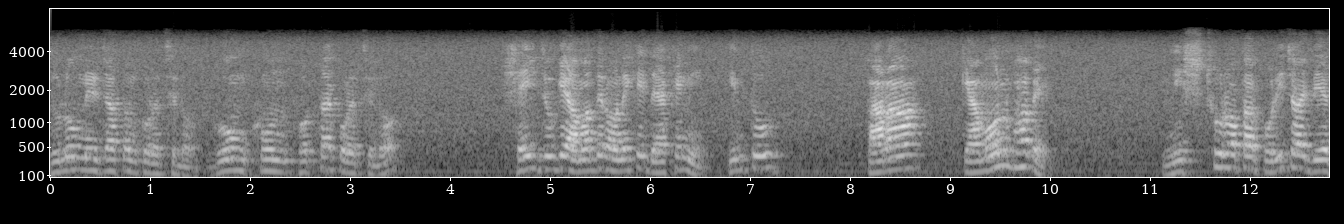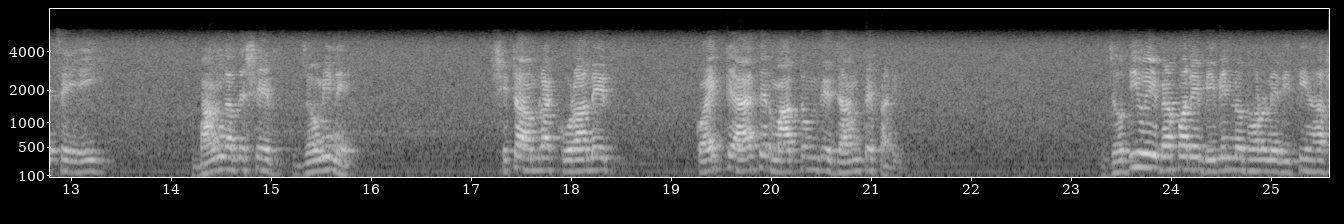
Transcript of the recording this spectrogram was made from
জুলুম নির্যাতন করেছিল, গুম, খুন, হত্যা করেছিল, সেই যুগে আমাদের অনেকেই দেখেনি, কিন্তু তারা কেমনভাবে নিষ্ঠুরতার পরিচয় দিয়েছে এই বাংলাদেশের জমিনে, সেটা আমরা কোরআনের কয়েকটি আয়াতের মাধ্যম দিয়ে জানতে পারি। যদিও এই ব্যাপারে বিভিন্ন ধরনের ইতিহাস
